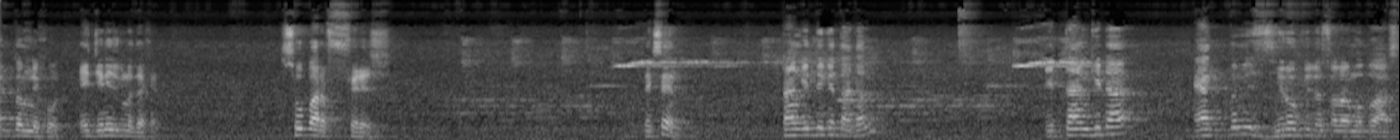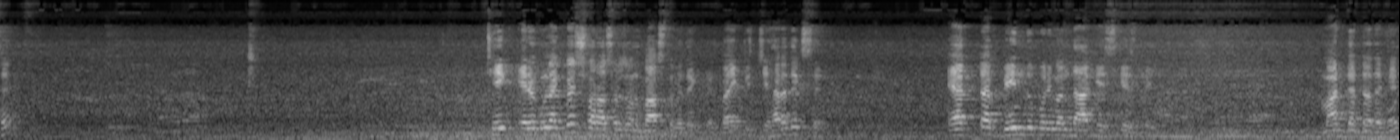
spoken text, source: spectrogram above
একদম নিখুঁত। এই জিনিসগুলো দেখেন। সুপার ফ্রেশ দেখছেন? টাঙ্গির দিকে তাকান। এই টাঙ্গিটা একদমই জিরো কিলো চলার মতো আছে। ঠিক এরকম লাগবে সরাসরি যখন বাস্তবে দেখবেন। বাইকটির চেহারা দেখছেন? একটা বিন্দু পরিমাণ দাগ স্কেচ নেই মাঠগাটটা দেখেন।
